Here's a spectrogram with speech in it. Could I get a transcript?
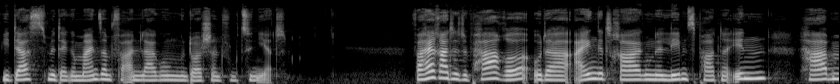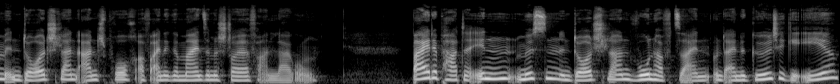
wie das mit der gemeinsamen Veranlagung in Deutschland funktioniert. Verheiratete Paare oder eingetragene LebenspartnerInnen haben in Deutschland Anspruch auf eine gemeinsame Steuerveranlagung. Beide PartnerInnen müssen in Deutschland wohnhaft sein und eine gültige Ehe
